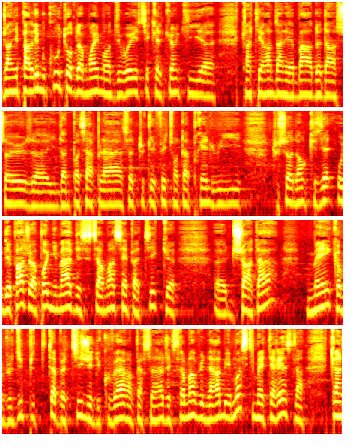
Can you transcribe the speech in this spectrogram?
J'en ai parlé beaucoup autour de moi. Ils m'ont dit oui, c'est quelqu'un qui, euh, quand il rentre dans les bars de danseuses, euh, il donne pas sa place. Toutes les filles sont après lui, tout ça. Donc, a- au départ, je n'avais pas une image nécessairement sympathique euh, du chanteur. Mais comme je vous dis, petit à petit, j'ai découvert un personnage extrêmement vulnérable. Et moi, ce qui m'intéresse, dans, quand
